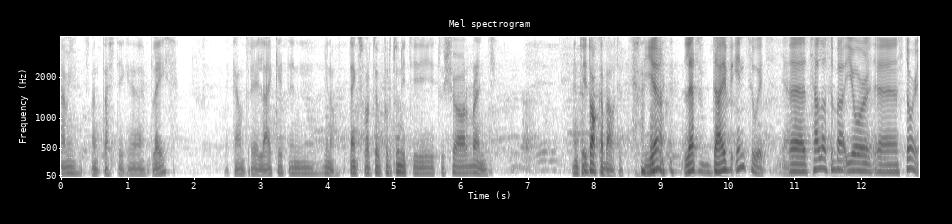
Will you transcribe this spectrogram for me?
coming. It's a fantastic uh, place. The country, I like it, and you know, thanks for the opportunity to show our brands and to It- talk about it. yeah, let's dive into it. Yeah. Uh, tell us about your uh, story.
